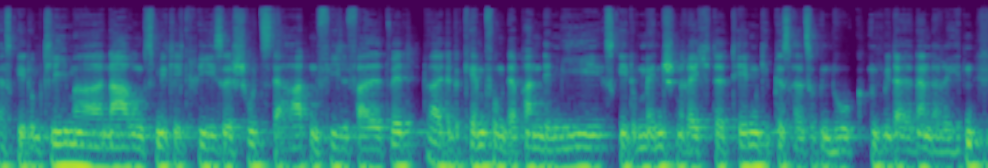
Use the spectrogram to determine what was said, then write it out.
Es geht um Klima, Nahrungsmittelkrise, Schutz der Artenvielfalt, weltweite Bekämpfung der Pandemie. Es geht um Menschenrechte. Themen gibt es also genug. Und miteinander reden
